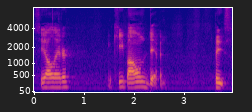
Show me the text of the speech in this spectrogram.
see y'all later and keep on dipping. Peace.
